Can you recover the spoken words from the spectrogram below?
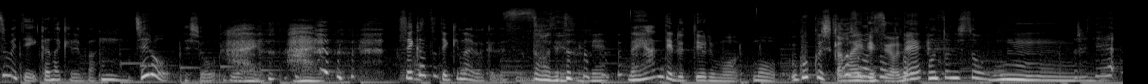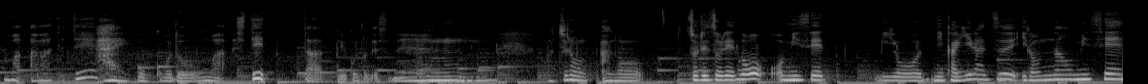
集めていかなければうんゼロでしょう、はいはい。生活できないわけですよね。そうですよね。悩んでるっていうよりももう動くしかないですよね。本当にそう、うんそれで、まあ、慌ててはい。こう行動を、まあ、していったっていうことですうんね。もちろんあのそれぞれのお店美容に限らずいろんなお店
